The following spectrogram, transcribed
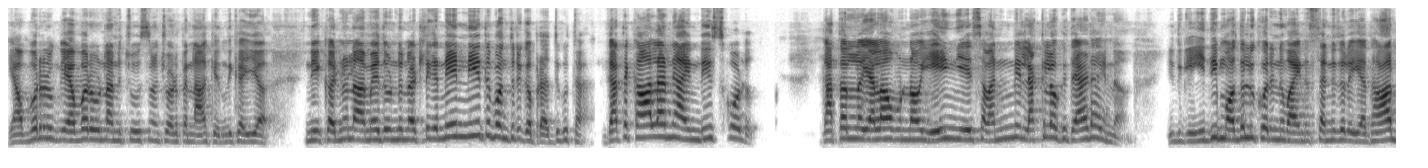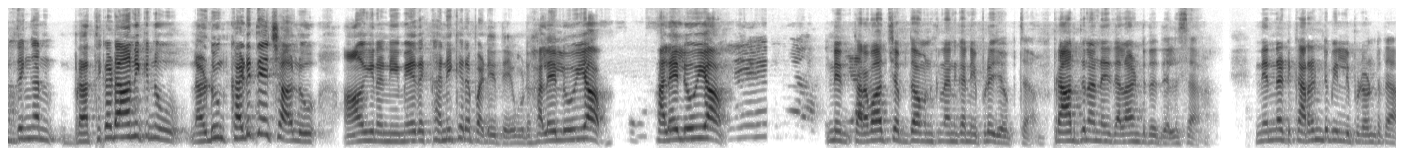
ఎవరు ఎవరు నన్ను చూసిన చూడపై నాకెందుకయ్యా? నీ కన్ను నా మీద ఉండునట్లుగా నేను నీతిమంతుడిగా బ్రతుకుతా. గత కాలాన్ని ఆయన తీసుకోడు. గతంలో ఎలా ఉన్నావు ఏం చేసావు అన్ని లెక్కలోకి తేడా ఆయన. ఇది ఇది మొదలుకొని నువ్వు ఆయన సన్నిధిలో యథార్థంగా బ్రతకడానికి నువ్వు నడుం కడితే చాలు. ఆయన నీ మీద కనికరపడే దేవుడు. హలేలుయా హలేలుయా నేను తర్వాత చెప్దాం అనుకున్నాను కానీ ఇప్పుడే చెప్తా. ప్రార్థన అనేది ఎలాంటిదో తెలుసా? నిన్నటి కరెంటు బిల్లు ఇప్పుడు ఉంటుందా?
